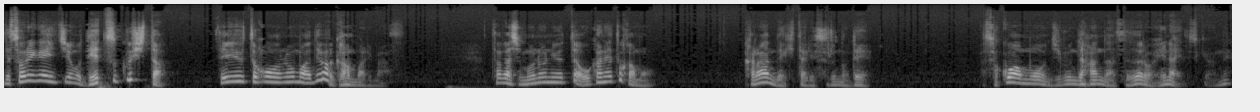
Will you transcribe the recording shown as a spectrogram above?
でそれが一応出尽くしたっていうところまでは頑張ります。ただしものによってはお金とかも絡んできたりするのでそこはもう自分で判断せざるを得ないですけどね。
